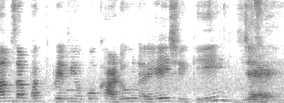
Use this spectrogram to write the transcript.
हम सब भक्त प्रेमियों को खाडू नरेश की जय।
